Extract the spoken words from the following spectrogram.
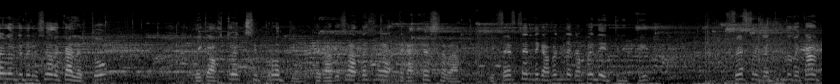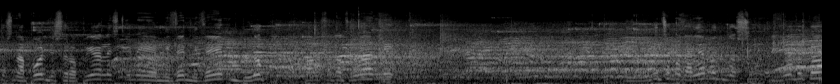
στην περίοδο Τέταρτο και τελευταίο δεκάλεπτο 18-6 η πρώτη, 14-14 η δεύτερη, 15-15 η τρίτη Δεύτερο και τρίτο δεκάλεπτο στην απόλυτη ισορροπία, λες και είναι 0-0, μπλοκ πάνω στον Κατσουράνη Οι Ρούτς εκμεταλλεύονται το συν 12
